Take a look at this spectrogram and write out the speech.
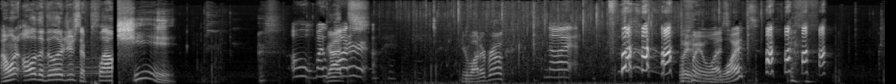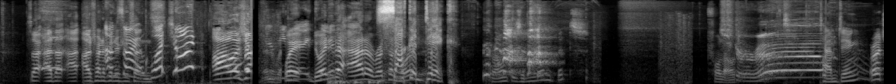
I want all the villagers to plow. Shit. Oh, my Congrats. water. Okay. Your water broke? No, I... Wait, Wait what? What? Sorry, I thought I, I was trying to I'm finish your sorry. sentence. What, John? I was trying. You be very Wait, do I need to add a redstone Suck a door? dick. Ground is a little bit fallout. Tempting. Right,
